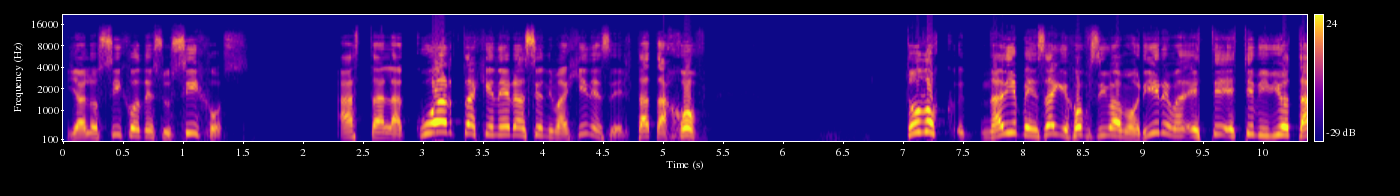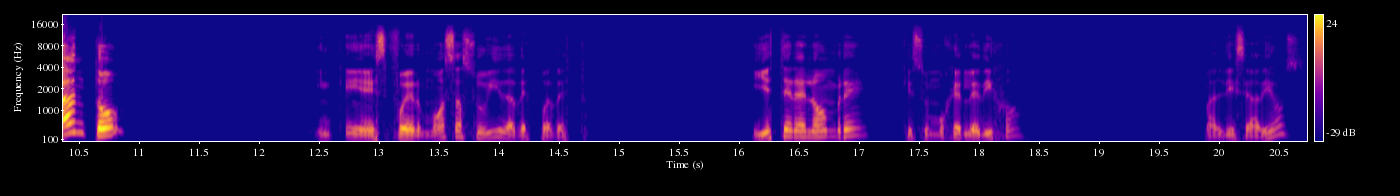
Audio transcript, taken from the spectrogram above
y a los hijos de sus hijos, hasta la cuarta generación. Imagínense, el tata Job. Todos, nadie pensaba que Job se iba a morir. Este, este vivió tanto fue hermosa su vida después de esto. Y este era el hombre que su mujer le dijo, maldice a Dios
